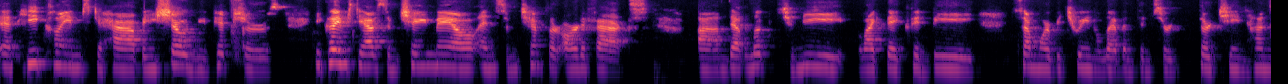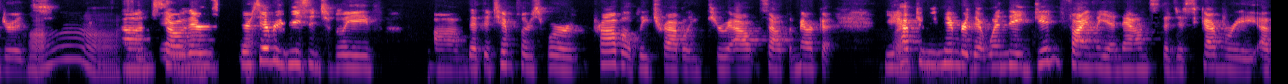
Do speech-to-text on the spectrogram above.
and he claims to have and he showed me pictures. He claims to have some chainmail and some Templar artifacts um, that look to me like they could be somewhere between 11th and 1300s. Oh, um, so there's there's every reason to believe um, that the Templars were probably traveling throughout South America. You have to remember that when they did finally announce the discovery of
